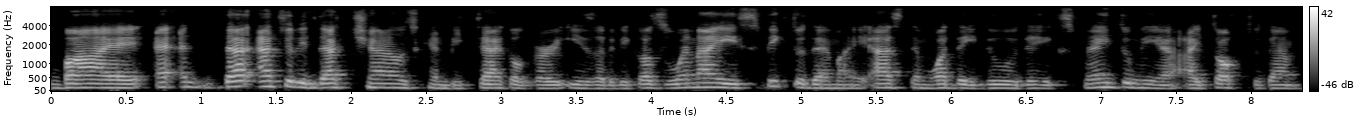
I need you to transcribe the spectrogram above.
by and that actually that challenge can be tackled very easily because when I speak to them, I ask them what they do. They explain to me. I talk to them.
